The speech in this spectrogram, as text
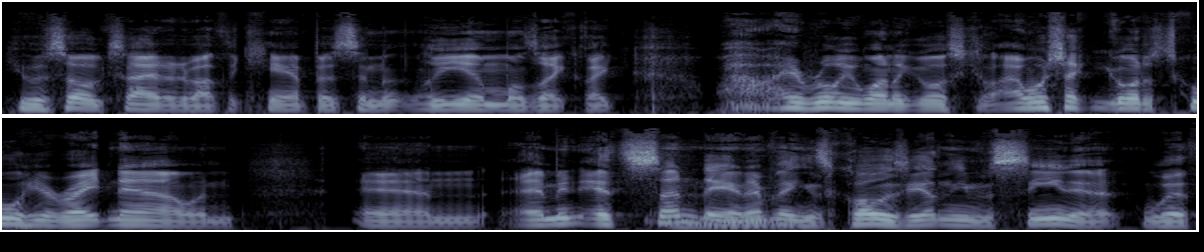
He was so excited about the campus, and Liam was like, like, wow, I really want to go to school. I wish I could go to school here right now. And and I mean, it's Sunday and Mhm. everything's closed. He hasn't even seen it with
